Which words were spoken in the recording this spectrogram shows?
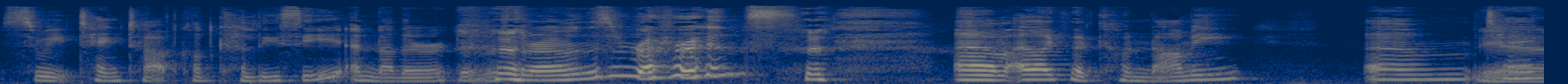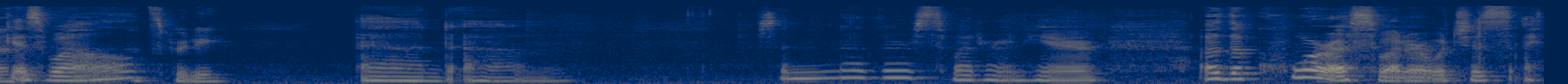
sweet tank top called Khaleesi, another Game of Thrones reference. Um, I like the Konami um, tank Yeah. as well. That's pretty. And um, there's another sweater in here. Oh, the Quora sweater, which is, I,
